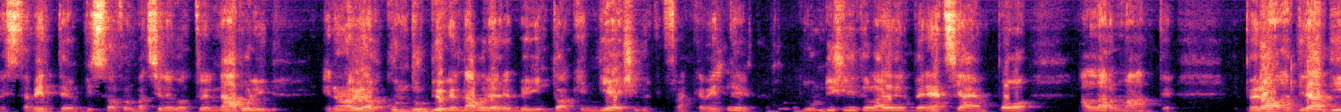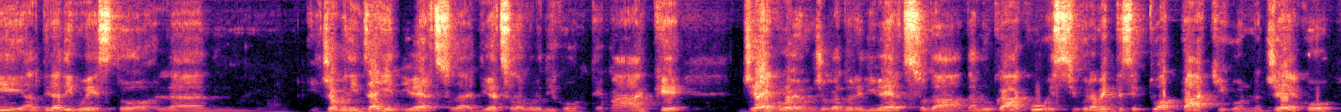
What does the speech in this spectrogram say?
onestamente ho visto la formazione contro il Napoli e non avevo alcun dubbio che il Napoli avrebbe vinto anche in 10, perché francamente sì. l'11 titolare del Venezia è un po' allarmante. Però al di là di, al di, là di questo, la, il gioco di Inzaghi è diverso, da, è diverso da quello di Conte, ma anche Geco è un giocatore diverso da, da, Lukaku e sicuramente se tu attacchi con Geco,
